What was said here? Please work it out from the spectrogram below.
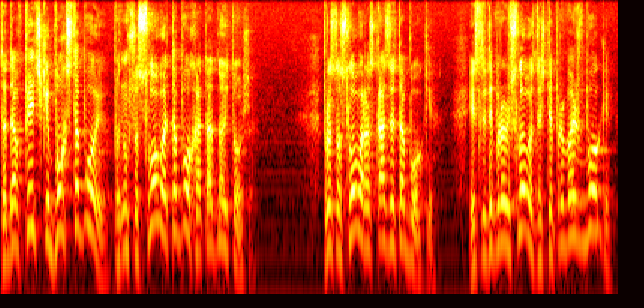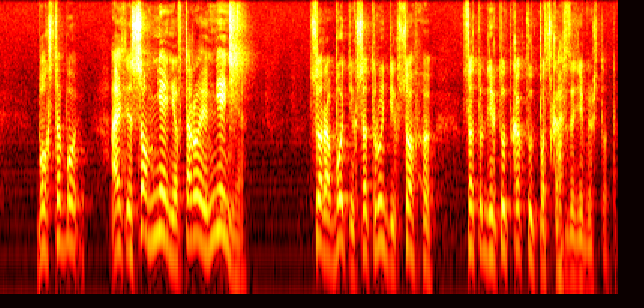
Тогда в печке Бог с тобой. Потому что Слово – это Бог, это одно и то же. Просто Слово рассказывает о Боге. Если ты проводишь Слово, значит, ты пребываешь в Боге. Бог с тобой. А если сомнение, второе мнение, соработник, сотрудник, со, сотрудник тут как тут подсказывает тебе что-то.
